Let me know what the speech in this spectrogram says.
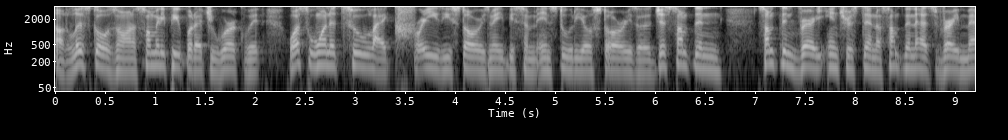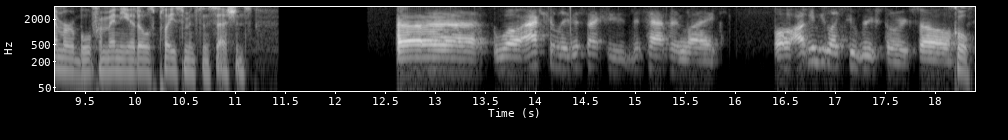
Uh, the list goes on. So many people that you work with. What's one or two like crazy stories? Maybe some in studio stories, or just something something very interesting, or something that's very memorable from any of those placements and sessions. Uh, well, actually, this actually this happened like. Well, I'll give you like two brief stories. So Cool.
